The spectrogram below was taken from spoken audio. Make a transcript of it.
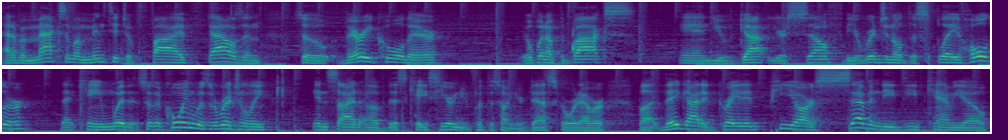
out of a maximum mintage of 5,000. So very cool there. You open up the box and you've got yourself the original display holder that came with it. So the coin was originally inside of this case here and you'd put this on your desk or whatever. But they got it graded PR70 Deep Cameo.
